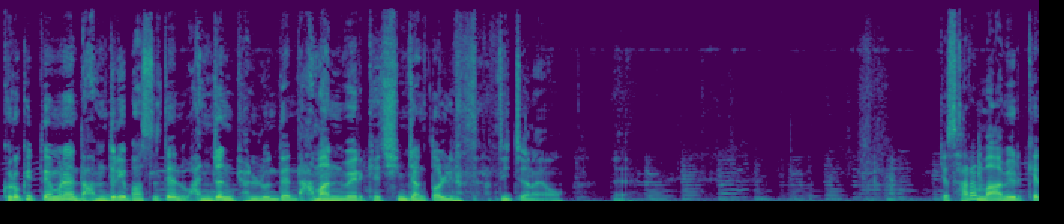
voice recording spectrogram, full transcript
그렇기 때문에 남들이 봤을 땐 완전 별론데 나만 왜 이렇게 심장 떨리는 사람도 있잖아요. 네. 사람 마음이 이렇게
